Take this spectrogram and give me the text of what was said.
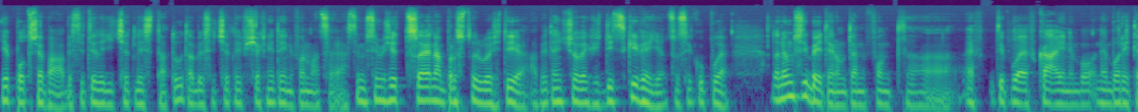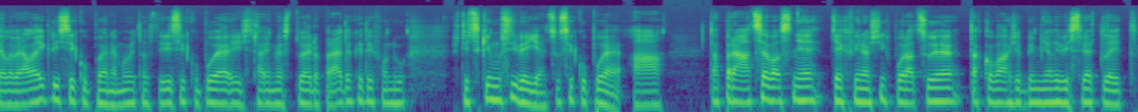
je potřeba, aby si ty lidi četli statut, aby si četli všechny ty informace. Já si myslím, že co je naprosto důležité, je, aby ten člověk vždycky věděl, co si kupuje. A to nemusí být jenom ten fond F, typu FKI nebo, nebo retailový, ale i když si kupuje nemovitosti, když si kupuje, když třeba investuje do private equity fondů, vždycky musí vědět, co si kupuje. A ta práce vlastně těch finančních poradců je taková, že by měli vysvětlit,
